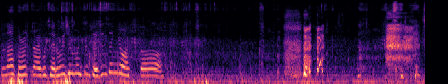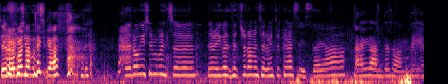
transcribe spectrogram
누나 그럴 줄 알고 제롱이 신분증 대신 챙겨왔어. 제롱이 별걸 다. 챙겨왔어. 제롱이 신분증. 제롱 이거 제출하면 제롱이 투표할 수 있어요. 나이가 안 돼서 안 돼요.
